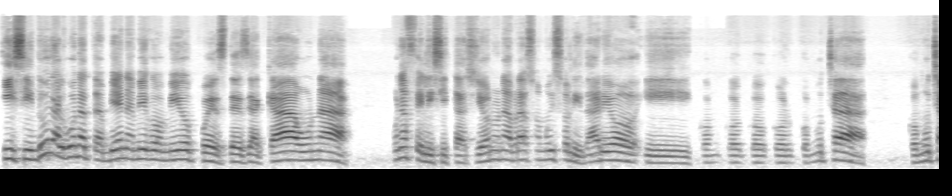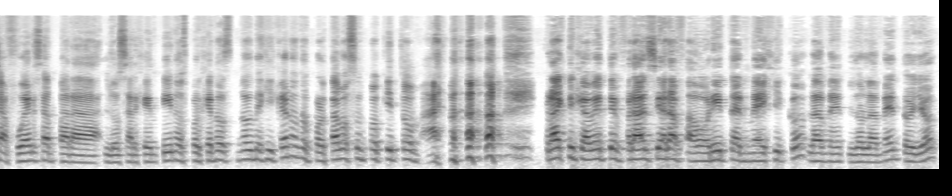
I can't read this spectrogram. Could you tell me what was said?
Y sin duda alguna también, amigo mío, pues desde acá una, una felicitación, un abrazo muy solidario y con, mucha, con mucha fuerza para los argentinos, porque los mexicanos nos portamos un poquito mal. Prácticamente Francia era favorita en México, lo lamento yo,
